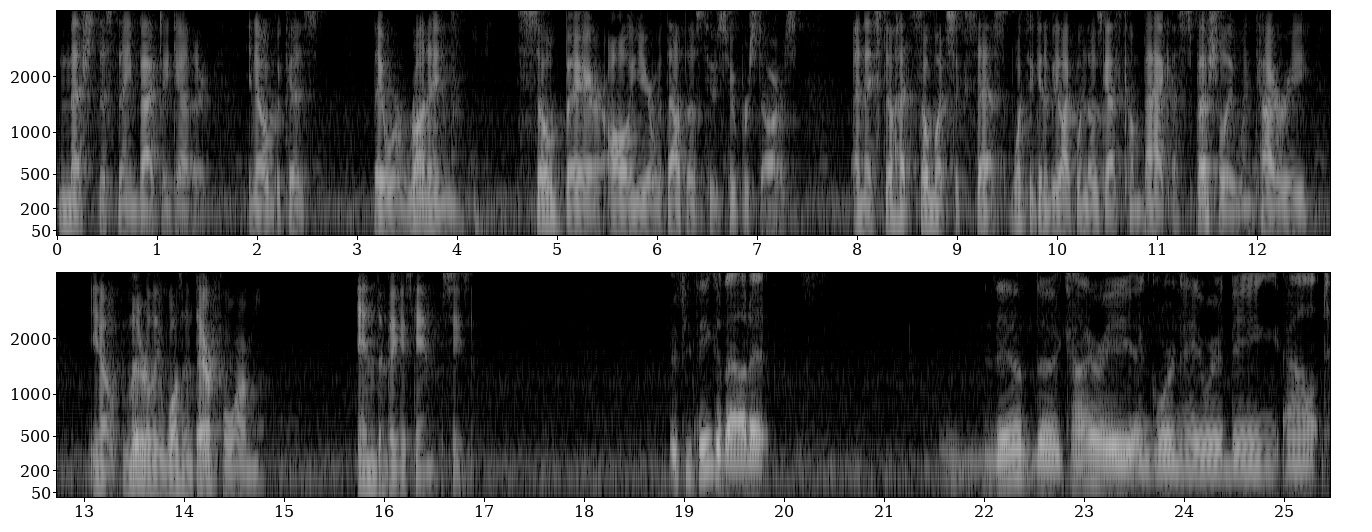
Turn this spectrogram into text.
mesh this thing back together? You know, because they were running so bare all year without those two superstars, and they still had so much success. What's it going to be like when those guys come back, especially when Kyrie, you know, literally wasn't there for him in the biggest game of the season? If you think about it, them the Kyrie and Gordon Hayward being out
